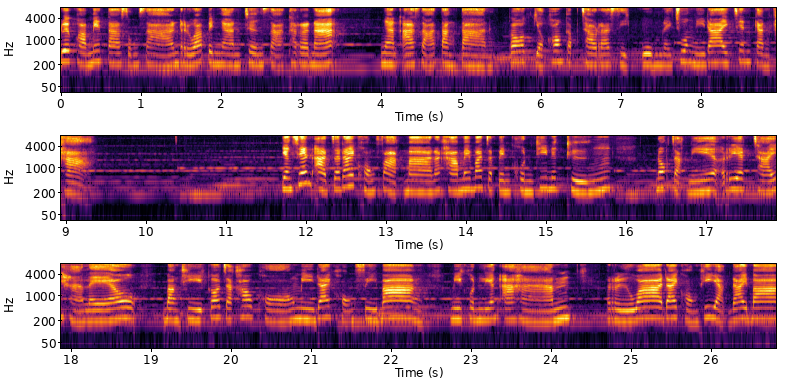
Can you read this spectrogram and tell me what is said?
ด้วยความเมตตาสงสารหรือว่าเป็นงานเชิงสาธารณะ งานอาสาต่างๆ ก็เกี่ยวข้องกับชาวราศีกุมในช่วงนี้ได้เช่นกันค่ะอย่างเช่นอาจจะได้ของฝากมานะคะ ไม่ว่าจะเป็นคนที่นึกถึง นอกจากนี้เรียกใช้หาแล้ว บางทีก็จะเข้าของมีได้ของฟรีบ้าง มีคนเลี้ยงอาหาร หรือว่าได้ของที่อยากได้บ้าง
